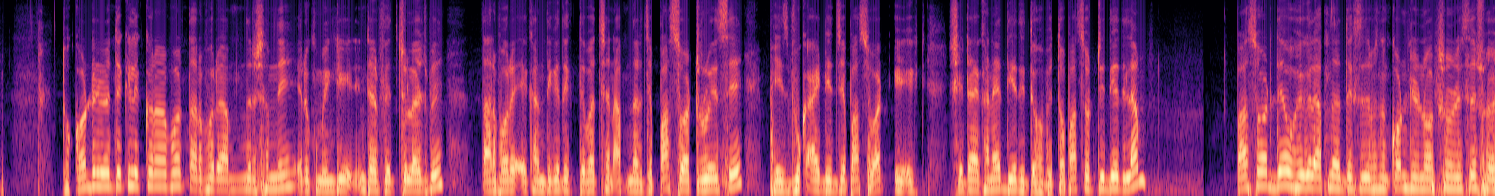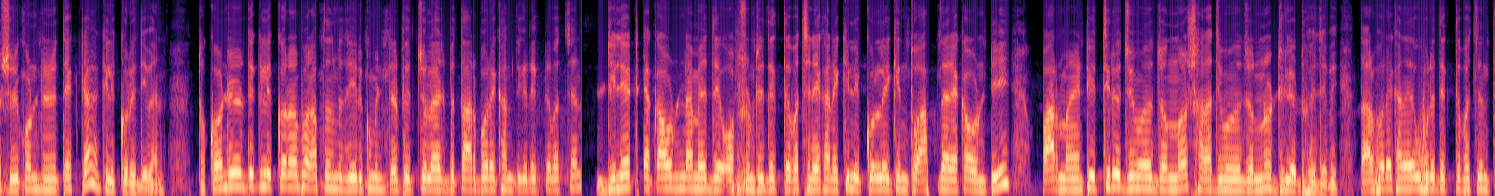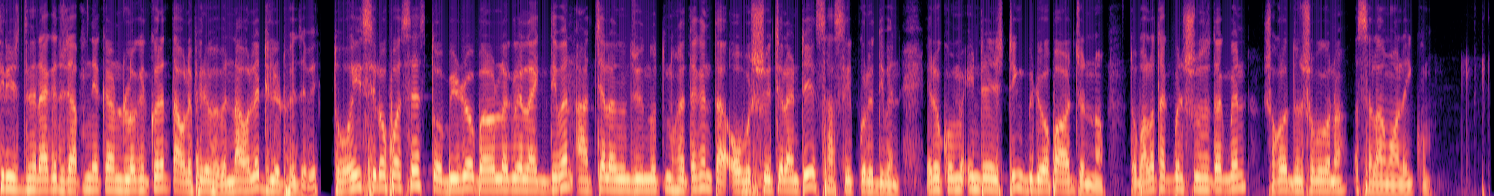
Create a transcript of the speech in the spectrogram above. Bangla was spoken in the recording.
তো কন্টিনিউতে ক্লিক করার পর তারপরে আপনাদের সামনে এরকম একটি ইন্টারফেস চলে আসবে। তারপরে এখান থেকে দেখতে পাচ্ছেন আপনার যে পাসওয়ার্ড রয়েছে ফেসবুক আইডির যে পাসওয়ার্ড সেটা এখানে দিয়ে দিতে হবে। তো পাসওয়ার্ডটি দিয়ে দিলাম। পাসওয়ার্ড দেওয়া হয়ে গেলে আপনারা দেখতে পাচ্ছেন কন্টিনিউ অপশন রয়েছে, সরাসরি কন্টিনিউতে একটা ক্লিক করে দিবেন। তো কন্টিনিউতে ক্লিক করার পর আপনার যে এরকম ইন্টারফেস চলে আসবে। তারপর এখান থেকে দেখতে পাচ্ছেন ডিলেট অ্যাকাউন্ট নামে যে অপশনটি দেখতে পাচ্ছেন, এখানে ক্লিক করলেই কিন্তু আপনার অ্যাকাউন্টটি পারমানেন্টলি চিরজীবনের জন্য, সারা জীবনের জন্য ডিলেট হয়ে যাবে। তারপর এখানে উপরে দেখতে পাচ্ছেন, তিরিশ দিনের আগে যদি আপনি অ্যাকাউন্ট লগ করেন, তাহলে ফিরে পাবেন, না হলে ডিলেট হয়ে যাবে। তো এই ছিল প্রসেস তো ভিডিও ভালো লাগলে লাইক দিবেন, আর চ্যানেল যদি নতুন হয়ে থাকেন, তা অবশ্যই চ্যানেলটি সাবস্ক্রাইব করে দিবেন। এরকম ইন্টারেস্টিং ভিডিও পাওয়ার জন্য। তো ভালো থাকবেন, সুস্থ থাকবেন, সকলের জন্য শুভকামনা, আসসালামু আলাইকুম।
